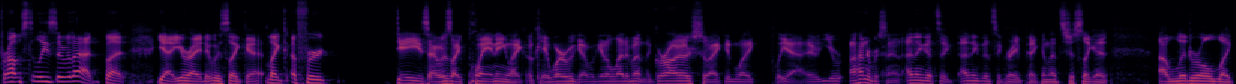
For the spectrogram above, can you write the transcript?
props to Lisa for that. But yeah, you're right. It was like a, like for days I was like planning like, okay, where are we go? We're gonna let him out in the garage so I can like, yeah, you're 100. percent I think that's a, I think that's a great pick, and that's just like a, a literal like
